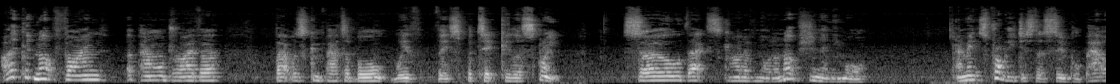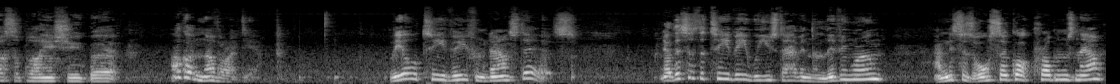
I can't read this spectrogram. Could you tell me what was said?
I could not find a panel driver that was compatible with this particular screen. So that's kind of not an option anymore. I mean, it's probably just a simple power supply issue, but I've got another idea. The old TV from downstairs. Now, this is the TV we used to have in the living room, and this has also got problems now.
